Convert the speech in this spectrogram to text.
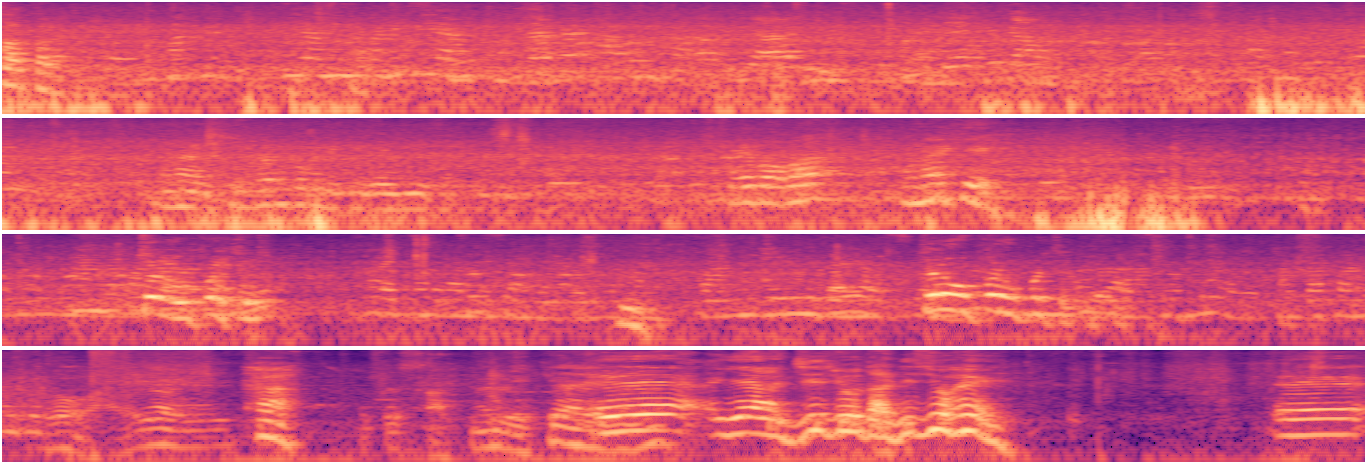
सातारा हाँ सुब्रम को भी लिखी गई है। सर। ये बाबा पुणे के। चलो ऊपर चलो। हम्म। चलो ऊपर ऊपर चलो। हाँ. ए, ये आजी जो दादी जो है. ए,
